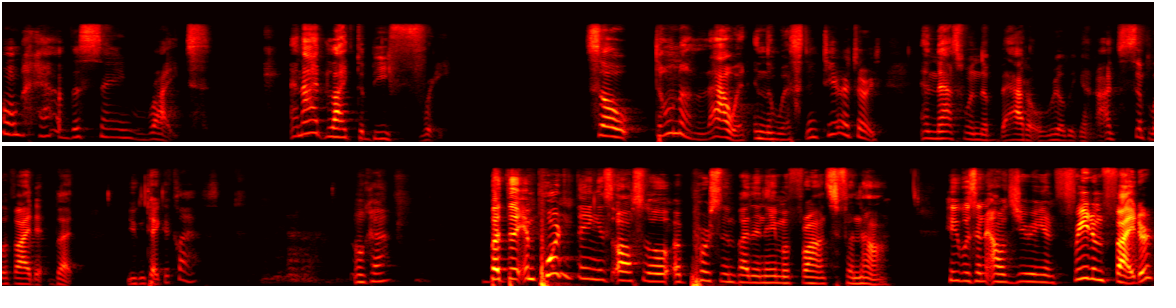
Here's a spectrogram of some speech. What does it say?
don't have the same rights. And I'd like to be free. So don't allow it in the Western territories. And that's when the battle really began. I simplified it, but you can take a class. Okay? But the important thing is also a person by the name of Frantz Fanon. He was an Algerian freedom fighter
